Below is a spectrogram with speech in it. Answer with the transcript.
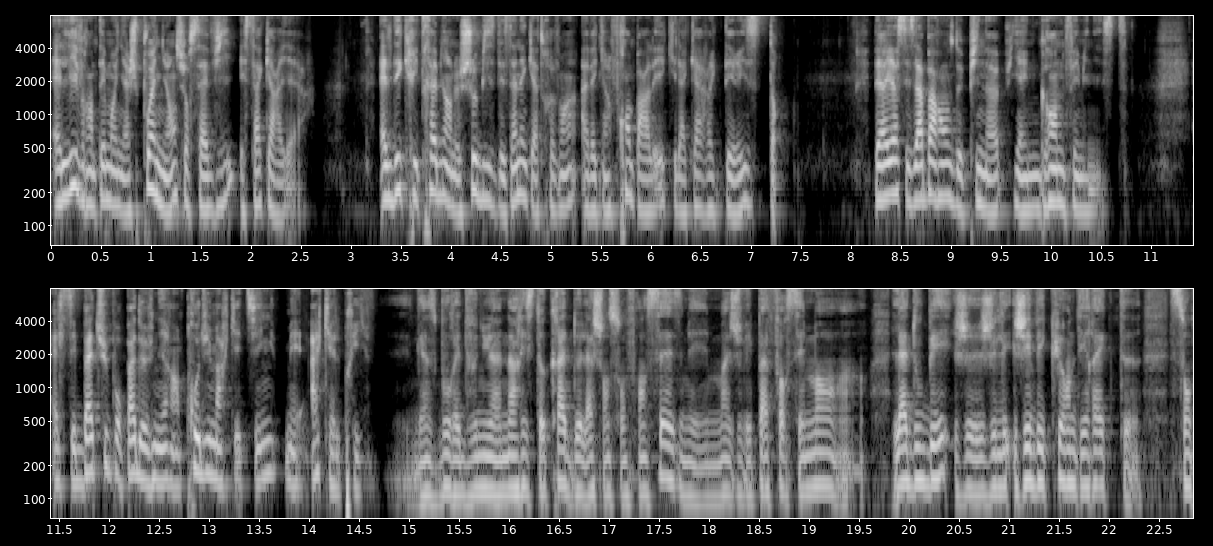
Elle livre un témoignage poignant sur sa vie et sa carrière. Elle décrit très bien le showbiz des années 80 avec un franc-parler qui la caractérise tant. Derrière ses apparences de pin-up, il y a une grande féministe. Elle s'est battue pour pas devenir un produit marketing, mais à quel prix? Gainsbourg est devenu un aristocrate de la chanson française, mais moi je vais pas forcément hein, l'adouber. J'ai vécu en direct son,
